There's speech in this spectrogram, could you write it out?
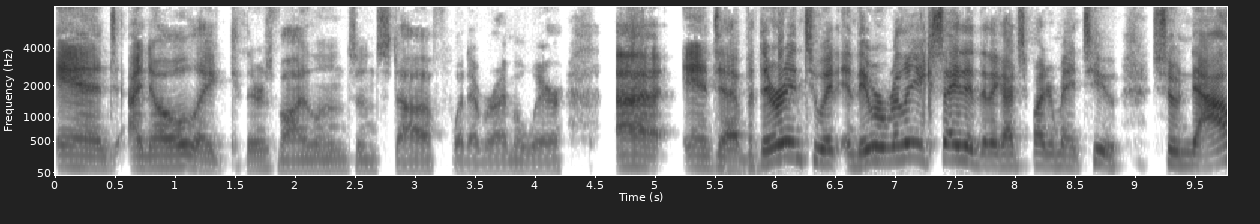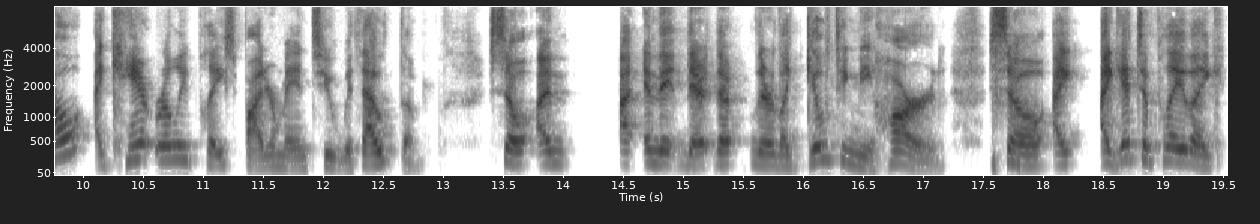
And I know like there's violence and stuff, whatever, I'm aware. Uh and uh but they're into it and they were really excited that I got Spider-Man 2. So now I can't really play Spider-Man 2 without them. So I'm I, and they they're, they're they're like guilting me hard. So I I get to play like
